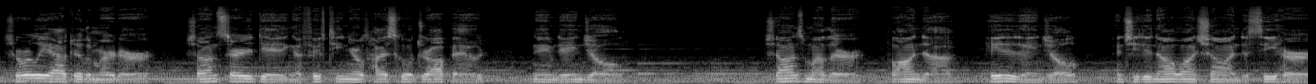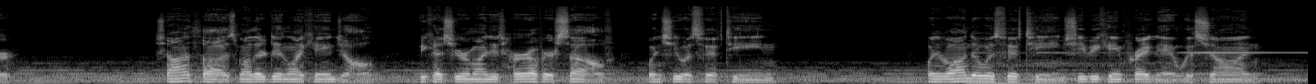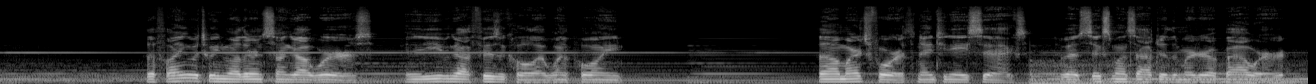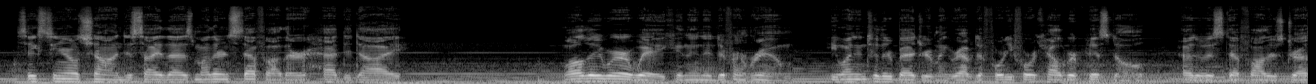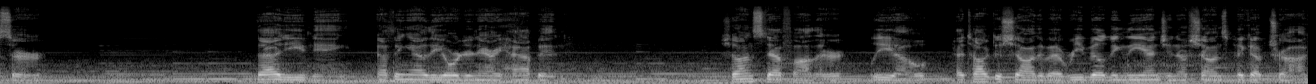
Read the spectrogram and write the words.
Shortly after the murder, Sean started dating a 15 year old high school dropout named Angel. Sean's mother, Vonda, hated Angel, and she did not want Sean to see her. Sean thought his mother didn't like Angel because she reminded her of herself when she was 15. When Vonda was 15, she became pregnant with Sean. The fighting between mother and son got worse, and it even got physical at one point. Then on March 4th, 1986, about six months after the murder of Bauer, 16 year old Sean decided that his mother and stepfather had to die. While they were awake and in a different room, he went into their bedroom and grabbed a 44 caliber pistol out of his stepfather's dresser. That evening, Nothing out of the ordinary happened. Sean's stepfather, Leo, had talked to Sean about rebuilding the engine of Sean's pickup truck.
